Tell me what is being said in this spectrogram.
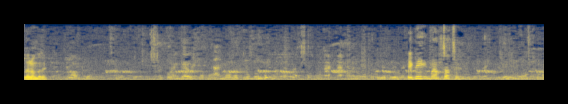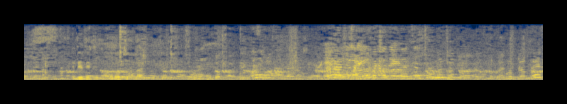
झालं बरं. एक एक बाप चाच दे दे दे बरं चुकला हे आणि साईबाबाच्या देवळाचं फोटो परत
